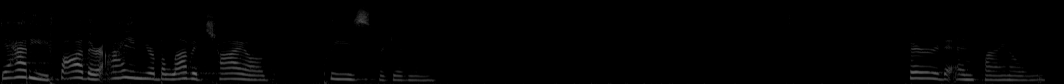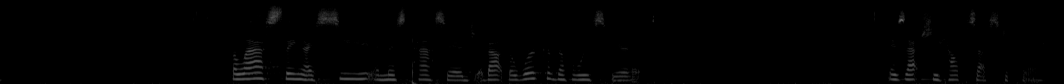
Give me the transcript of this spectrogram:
Daddy, Father, I am your beloved child. Please forgive me. Third and finally, the last thing I see in this passage about the work of the Holy Spirit is that she helps us to pray.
